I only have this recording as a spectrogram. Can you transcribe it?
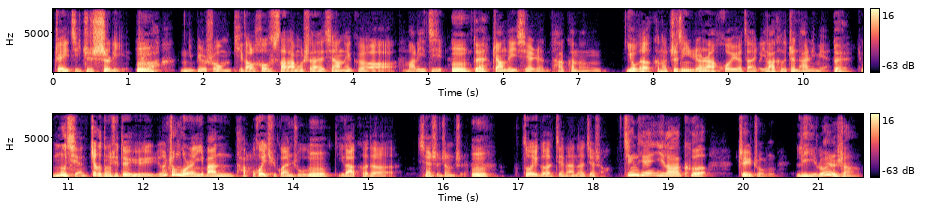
这几支势力，对吧？你比如说我们提到了后萨达姆时代，像那个马利基，嗯，对，这样的一些人，他可能有的可能至今仍然活跃在伊拉克的政坛里面。对，就目前这个东西对于因为中国人一般他不会去关注伊拉克的。现实政治，嗯，做一个简单的介绍。今天伊拉克这种理论上，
